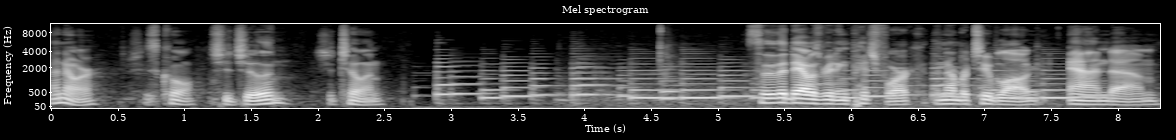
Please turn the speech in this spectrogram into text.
I know her. She's cool. She chilling? She chilling. So the other day I was reading Pitchfork, the number two blog, and um,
